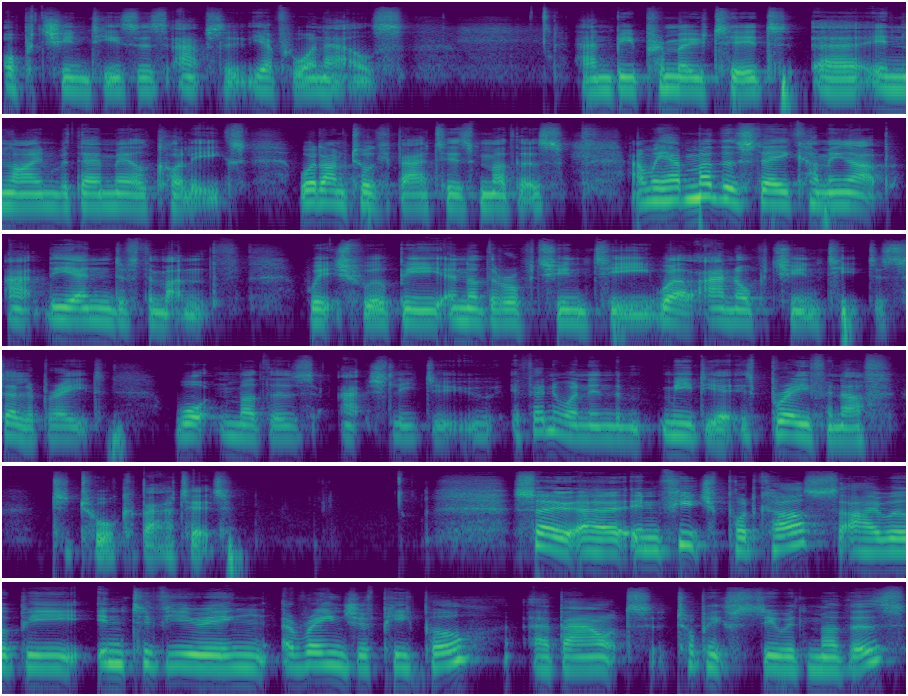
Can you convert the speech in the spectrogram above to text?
opportunities as absolutely everyone else and be promoted uh, in line with their male colleagues. What I'm talking about is mothers. And we have Mother's Day coming up at the end of the month, which will be another opportunity, well, an opportunity to celebrate what mothers actually do. If anyone in the media is brave enough to talk about it. So, uh, in future podcasts, I will be interviewing a range of people about topics to do with mothers.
